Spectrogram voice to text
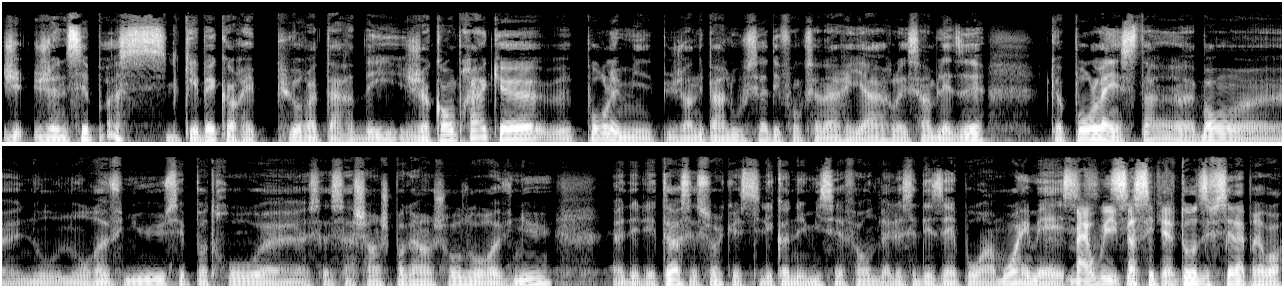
Je, ne sais pas si le Québec aurait pu retarder. Je comprends que euh, pour le j'en ai parlé aussi à des fonctionnaires hier, là, ils semblaient dire que pour l'instant, euh, bon, euh, nos, revenus, c'est pas trop, euh, ça, ça change pas grand-chose aux revenus de l'État. C'est sûr que si l'économie s'effondre, ben là, c'est des impôts en moins, mais ben oui, c'est plutôt difficile à prévoir.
